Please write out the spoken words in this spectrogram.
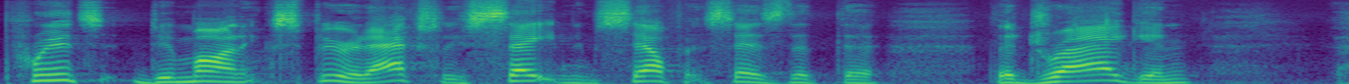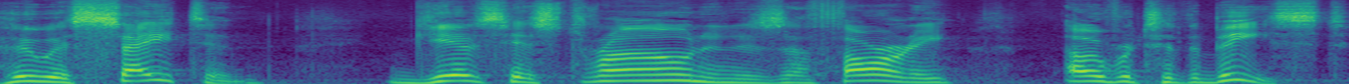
prince demonic spirit, actually Satan himself. It says that the, the dragon, who is Satan, gives his throne and his authority over to the beast.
